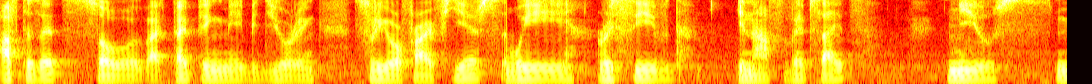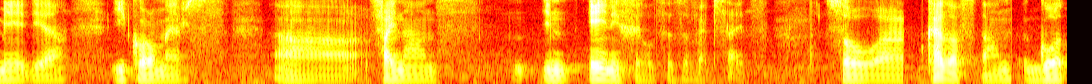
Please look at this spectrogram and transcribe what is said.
after that, so I, think maybe during three or five years, we received enough websites, news, media, e-commerce, uh, finance, in any fields as a website. So uh, Kazakhstan got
